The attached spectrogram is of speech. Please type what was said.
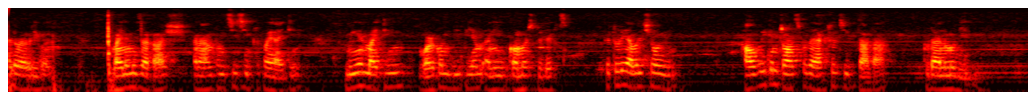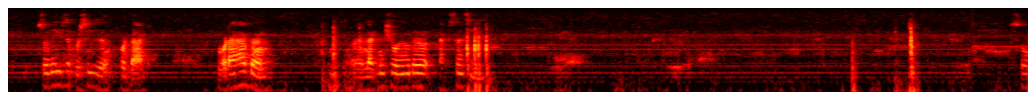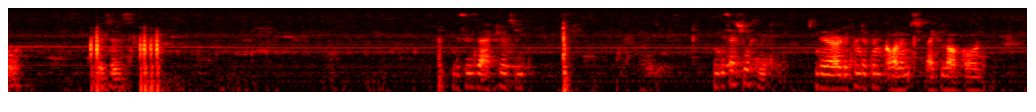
Hello everyone, my name is Akash and I am from C Simplify IT. Me and my team work on BPM and e-commerce projects. So today I will show you how we can transfer the Excel sheet data to DynamoDB. So there is a procedure for that. What I have done, uh, let me show you the Excel sheet. So this is this is the actual sheet. In this actual sheet there are different different columns like log code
